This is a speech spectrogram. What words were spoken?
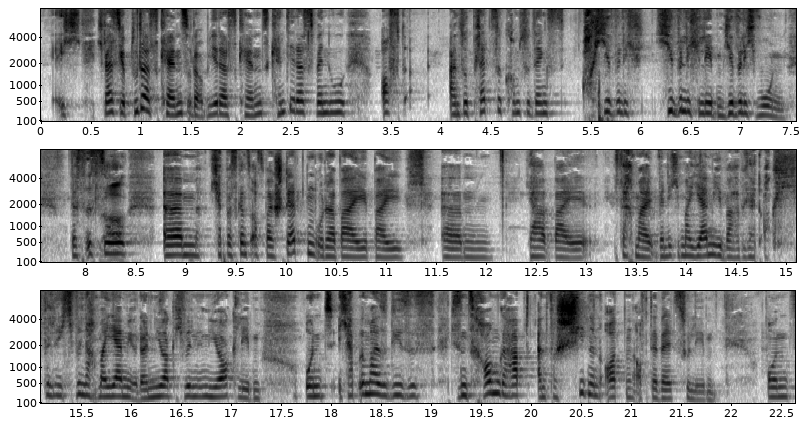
Ich, ich weiß nicht, ob du das kennst oder ob ihr das kennt. Kennt ihr das, wenn du oft an so Plätze kommst, du denkst, ach, hier will ich, hier will ich leben, hier will ich wohnen. Das ist so, ähm, ich habe das ganz oft bei Städten oder bei, bei ähm, ja, bei, ich sag mal, wenn ich in Miami war, habe ich gesagt, okay, ich will, ich will nach Miami oder New York, ich will in New York leben. Und ich habe immer so dieses, diesen Traum gehabt, an verschiedenen Orten auf der Welt zu leben. Und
